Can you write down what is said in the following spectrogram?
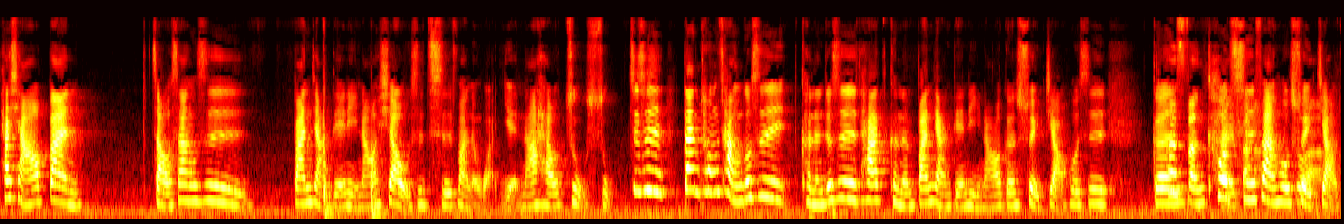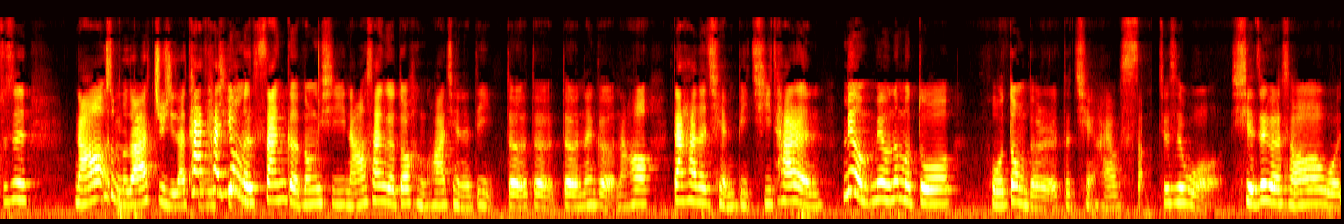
他想要办早上是。颁奖典礼，然后下午是吃饭的晚宴，然后还要住宿，就是，但通常都是可能就是他可能颁奖典礼，然后跟睡觉，或是跟或吃饭或睡觉，啊、就是，然后什么都要聚集在他他用了三个东西，然后三个都很花钱的地的的的，的那个，然后但他的钱比其他人没有没有那么多活动的人的钱还要少，就是我写这个时候，我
